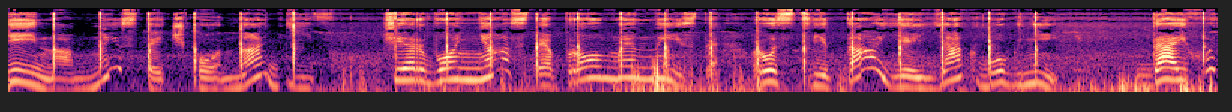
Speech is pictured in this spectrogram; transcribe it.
їй намистечко надів? Червонясте променисте розцвітає, як вогні. Дай хоч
